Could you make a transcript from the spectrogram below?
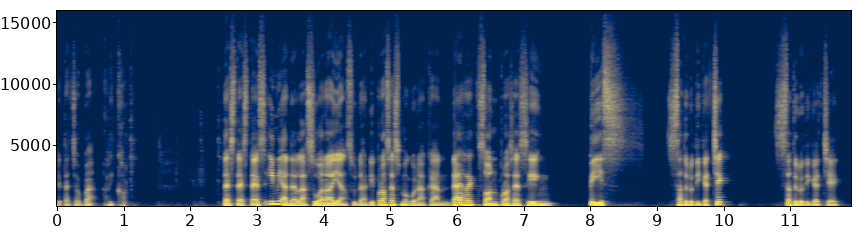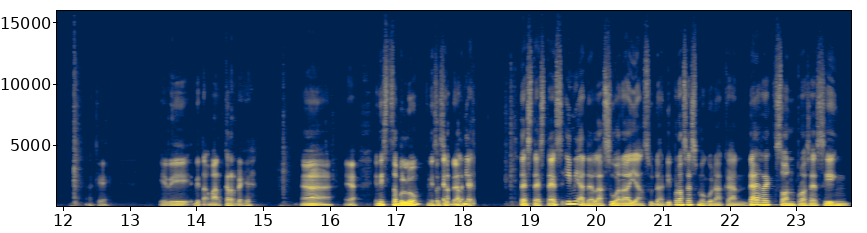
kita coba record. Tes tes tes ini adalah suara yang sudah diproses menggunakan direct sound processing piece 1 2 3 cek satu dua tiga cek. Oke. Ini ini tak marker deh ya. Nah, ya. Ini sebelum, ini sesudah. Tes tes tes ini adalah suara yang sudah diproses menggunakan direct sound processing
